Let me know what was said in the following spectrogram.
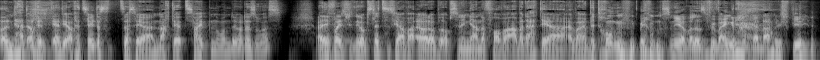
Und er hat auch, er hat ja auch erzählt, dass, dass er nach der zweiten Runde oder sowas, also ich weiß nicht, ob es letztes Jahr war oder ob es in den Jahren davor war, aber da hat er, er war betrunken während dem Turnier, weil er so viel Wein getrunken hat nach dem Spiel.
